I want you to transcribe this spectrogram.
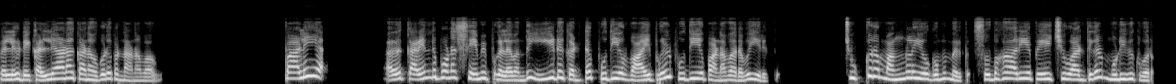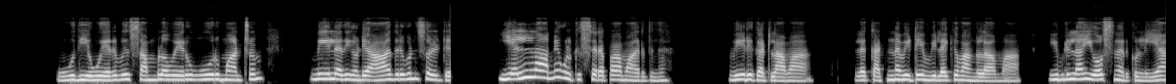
பிள்ளையுடைய கல்யாண கனவு கூட இப்ப நனவாகும். பழைய அதாவது கரைந்து போன சேமிப்புகளை வந்து ஈடுகட்ட புதிய வாய்ப்புகள் புதிய பணவரவு இருக்கு. சுக்கர மங்கள யோகமும் இருக்கு. சுபகாரிய பேச்சுவார்த்தைகள் முடிவுக்கு வரும். ஊதிய உயர்வு சம்பள உயர்வு ஊர் மாற்றம் மேலதிகளுடைய ஆதரவுன்னு சொல்லிட்டு எல்லாமே உங்களுக்கு சிறப்பாக மாறுதுங்க. வீடு கட்டலாமா? இல்ல கட்டின வீட்டையும் விலைக்கு வாங்கலாமா? இப்படிலாம் யோசனை இருக்கும் இல்லையா?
